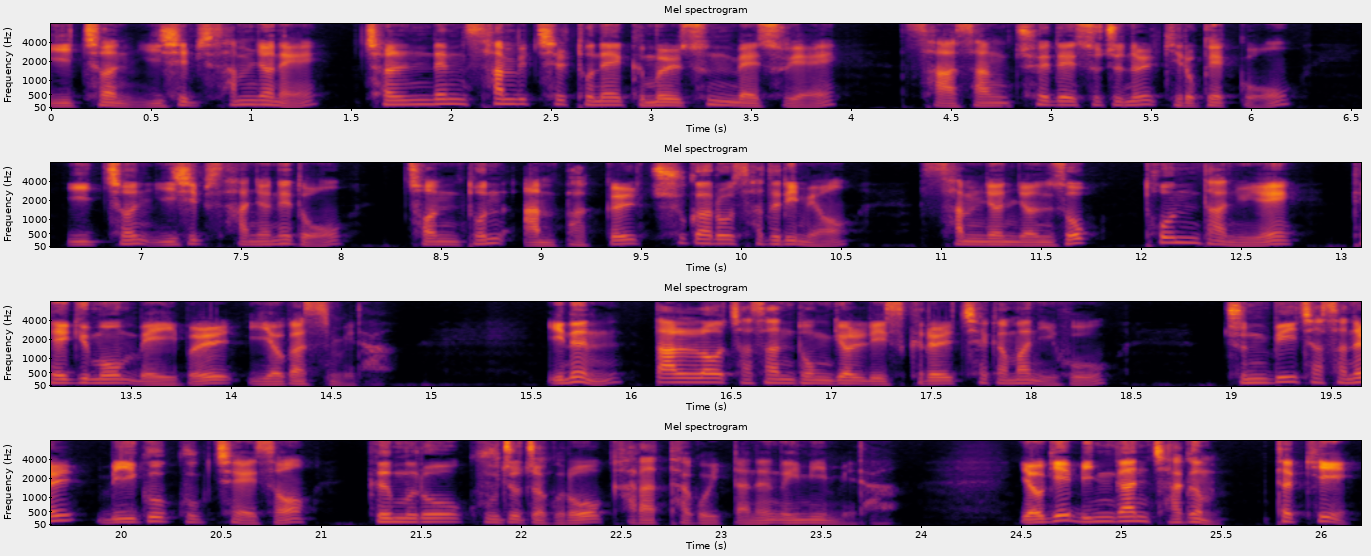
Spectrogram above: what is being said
2023년에 1037톤의 금을 순매수해 사상 최대 수준을 기록했고 2024년에도 전톤 안팎을 추가로 사들이며 3년 연속 톤 단위의 대규모 매입을 이어갔습니다. 이는 달러 자산 동결 리스크를 체감한 이후 준비 자산을 미국 국채에서 금으로 구조적으로 갈아타고 있다는 의미입니다. 여기에 민간 자금, 특히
